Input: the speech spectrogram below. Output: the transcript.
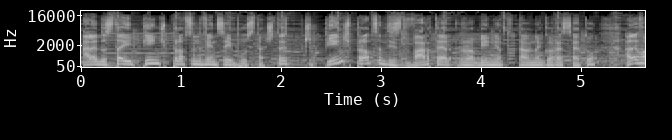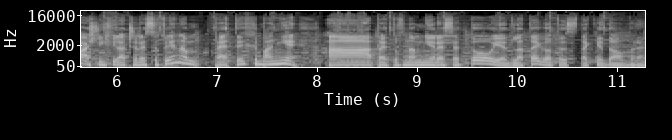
ale dostaję 5% więcej boosta. Czy, czy 5% jest warte robienia totalnego resetu? Ale właśnie, chwila, czy resetuje nam pety? Chyba nie. A, petów nam nie resetuje, dlatego to jest takie dobre.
